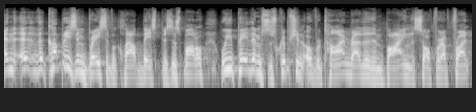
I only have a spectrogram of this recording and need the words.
And uh, the company's embrace of a cloud based business model where you pay them a subscription over time rather than buying the software up front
